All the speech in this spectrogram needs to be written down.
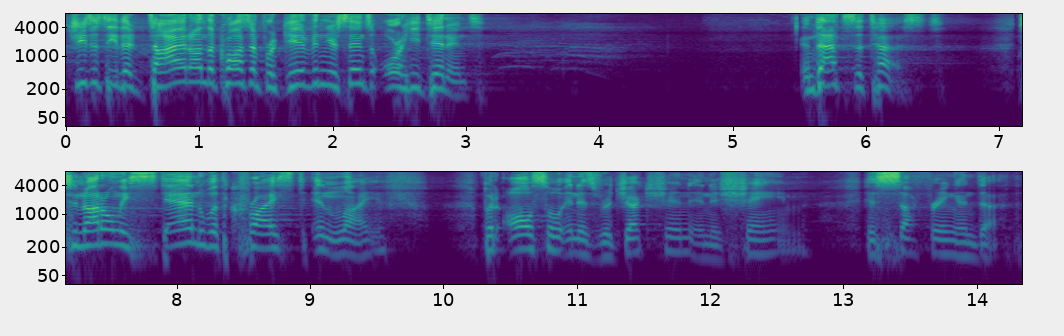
Jesus either died on the cross and forgiven your sins or he didn't. And that's the test to not only stand with Christ in life, but also in his rejection, in his shame, his suffering and death.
